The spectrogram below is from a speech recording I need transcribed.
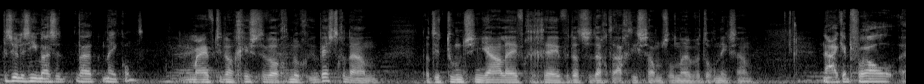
We zullen zien waar, ze, waar het mee komt. Maar heeft u dan gisteren wel genoeg uw best gedaan? Dat u toen signalen heeft gegeven dat ze dachten... ach, die Samson, daar hebben we toch niks aan. Nou, ik heb vooral uh,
